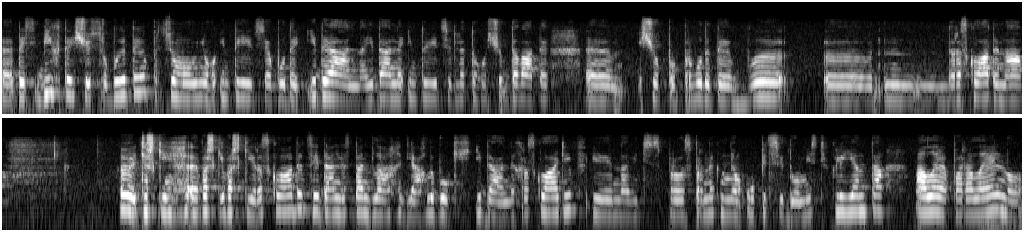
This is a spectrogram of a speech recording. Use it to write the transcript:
е, десь бігти, щось робити. При цьому у нього інтуїція буде ідеальна, ідеальна інтуїція для того, щоб давати, е, щоб проводити в розклади на е, тяжкі, е, важкі, важкі розклади. Це ідеальний стан для, для глибоких ідеальних розкладів, і навіть з, з проникненням у підсвідомість клієнта, але паралельно,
